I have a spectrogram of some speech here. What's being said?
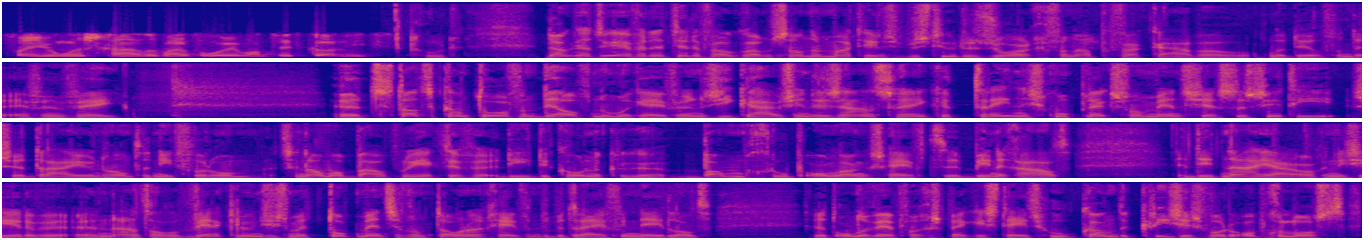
Van jongens, ga er maar voor, want dit kan niet. Goed. Dank dat u even aan de telefoon kwam. Sander Martins, bestuurder zorg van Abfacabo, onderdeel van de FNV. Het stadskantoor van Delft noem ik even. Een ziekenhuis in de Zaanstreek, het trainingscomplex van Manchester City. Ze draaien hun hand er niet voor om. Het zijn allemaal bouwprojecten die de Koninklijke BAM-groep onlangs heeft eh, binnengehaald. En dit najaar organiseren we een aantal werklunches met topmensen van toonaangevende bedrijven in Nederland. Het onderwerp van gesprek is steeds hoe kan de crisis worden opgelost?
